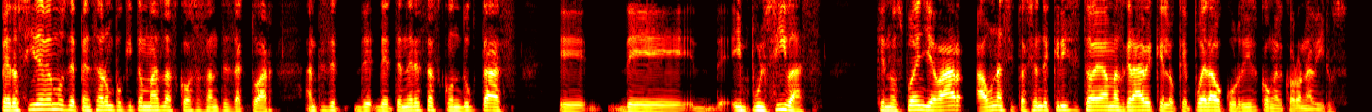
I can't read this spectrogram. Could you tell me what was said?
pero sí debemos de pensar un poquito más las cosas antes de actuar, antes de, tener estas conductas eh, de, impulsivas que nos pueden llevar a una situación de crisis todavía más grave que lo que pueda ocurrir con el coronavirus.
